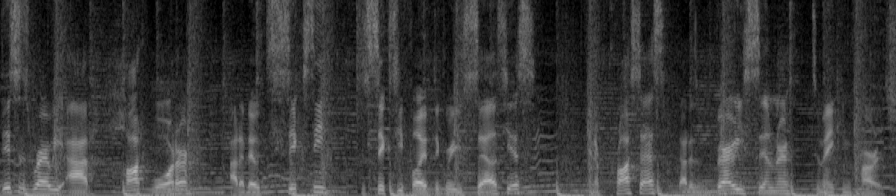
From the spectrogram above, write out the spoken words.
This is where we add hot water at about 60 to 65 degrees Celsius in a process that is very similar to making porridge.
